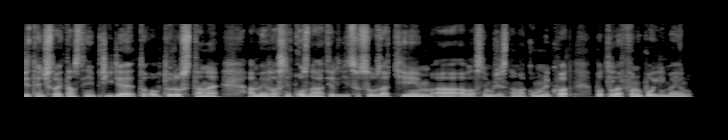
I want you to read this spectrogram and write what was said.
že ten člověk tam stejně přijde, to auto dostane a my vlastně pozná ty lidi, co jsou zatím a, a vlastně může s náma komunikovat po telefonu, po e-mailu.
